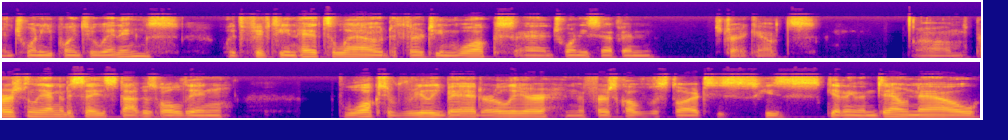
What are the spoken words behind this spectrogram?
and 20.2 innings with 15 hits allowed, 13 walks, and 27 strikeouts. Um, personally, I'm going to say the stock is holding. The walks are really bad earlier in the first couple of starts. He's, he's getting them down now.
